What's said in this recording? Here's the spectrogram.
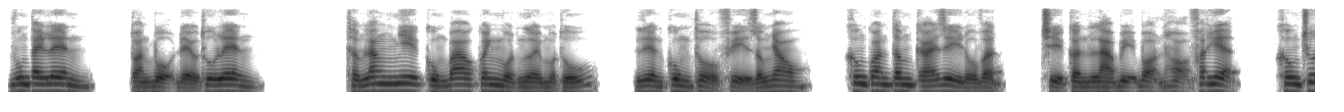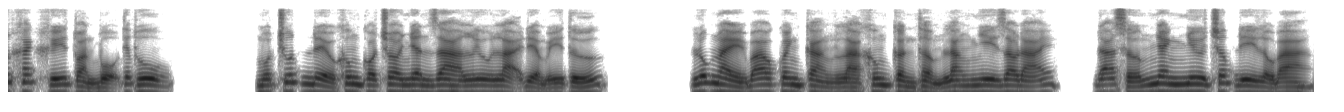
vung tay lên, toàn bộ đều thu lên. Thẩm Lăng Nhi cùng bao quanh một người một thú, liền cùng thổ phỉ giống nhau, không quan tâm cái gì đồ vật, chỉ cần là bị bọn họ phát hiện, không chút khách khí toàn bộ tiếp thu. Một chút đều không có cho nhân ra lưu lại điểm ý tứ. Lúc này bao quanh càng là không cần Thẩm Lăng Nhi giao đái, đã sớm nhanh như chớp đi lầu ba.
